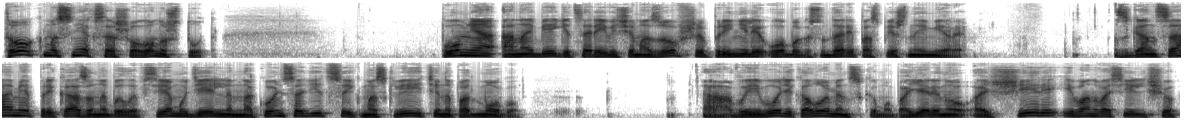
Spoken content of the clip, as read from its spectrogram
Токмо снег сошел, он уж тут». Помня о набеге царевича Мазовши, приняли оба государя поспешные меры. С гонцами приказано было всем удельным на конь садиться и к Москве идти на подмогу. А воеводе Коломенскому, боярину Ощере Иван Васильевичу,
